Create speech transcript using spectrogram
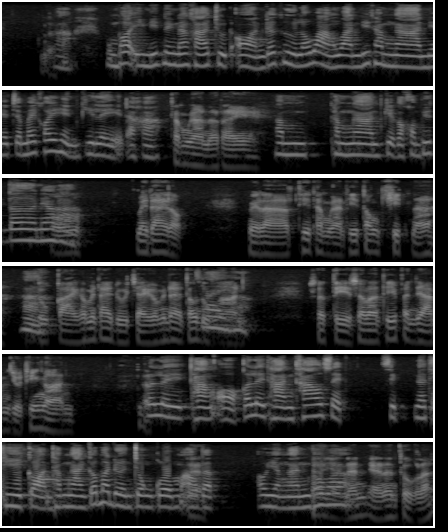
ค่ะ หลวงพ่ออีกนิดนึงนะคะ จุดอ่อนก็คือระหว่างวันที่ทำงานเนี่ยจะไม่ค่อยเห็นกิเลสอะค่ะทำงานอะไรทำทำงานเกี่ยวกับคอมพิวเตอร์เนี่ยค่ะโอ้ไม่ได้หรอก เวลาที่ทำงานที่ต้องคิดนะค่ะดูกายก็ไม่ได้ดูใจก็ไม่ได้ต้องดูใช่งานค่ะสติสมาธิปัญญามนอยู่ที่งาน ก็เลยทางออกก็เลยทานข้าวเสร็จสิบนาทีก่อนทำงานก็มาเดินจงกรมเอาเออแบบ เอาอย่างนั้นเพอราะว่าย่างนั้นอย่างนั้นถูกแล้ว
